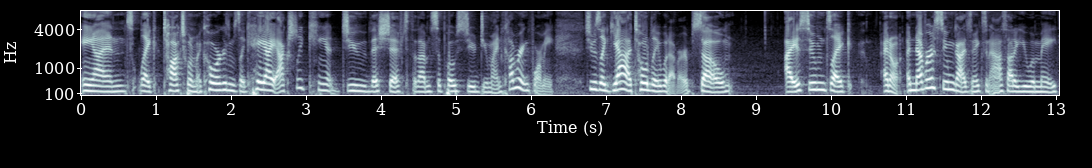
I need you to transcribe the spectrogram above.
and like talk to one of my coworkers and was like, "Hey, I actually can't do this shift that I'm supposed to. Do you mind covering for me?" She was like, "Yeah, totally, whatever." So I assumed like I don't. I never assume guys makes an ass out of you and me.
